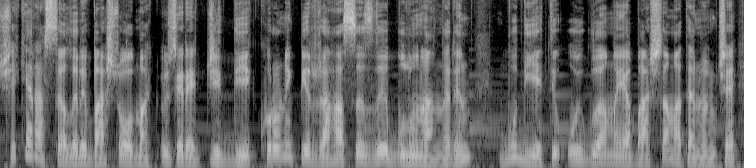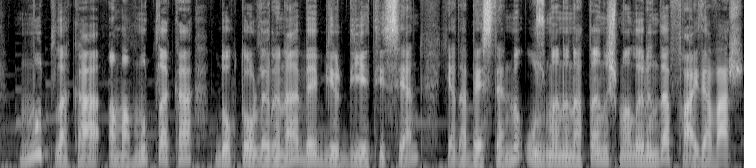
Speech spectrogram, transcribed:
şeker hastaları başta olmak üzere ciddi kronik bir rahatsızlığı bulunanların bu diyeti uygulamaya başlamadan önce mutlaka ama mutlaka doktorlarına ve bir diyetisyen ya da beslenme uzmanına danışmalarında fayda var.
